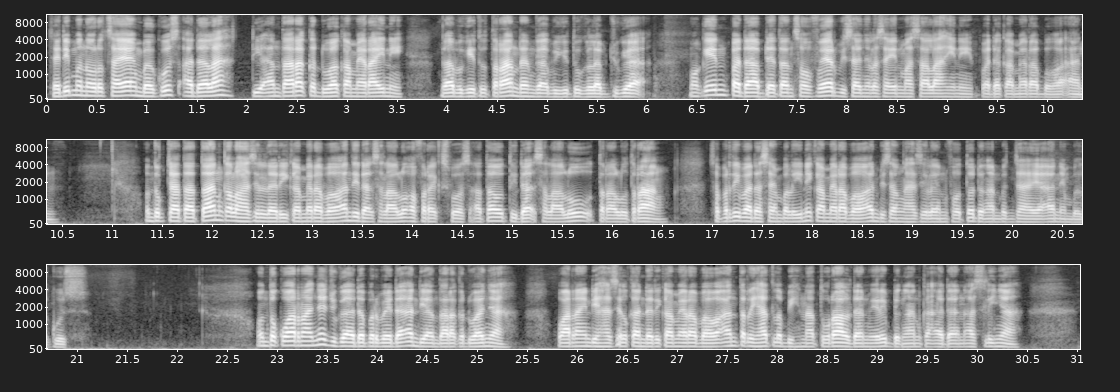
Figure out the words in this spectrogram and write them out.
Jadi menurut saya yang bagus adalah di antara kedua kamera ini. Nggak begitu terang dan nggak begitu gelap juga. Mungkin pada updatean software bisa nyelesain masalah ini pada kamera bawaan. Untuk catatan, kalau hasil dari kamera bawaan tidak selalu overexpose atau tidak selalu terlalu terang. Seperti pada sampel ini, kamera bawaan bisa menghasilkan foto dengan pencahayaan yang bagus. Untuk warnanya juga ada perbedaan di antara keduanya. Warna yang dihasilkan dari kamera bawaan terlihat lebih natural dan mirip dengan keadaan aslinya.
